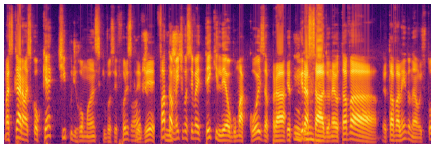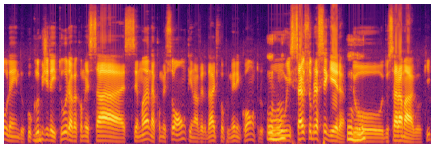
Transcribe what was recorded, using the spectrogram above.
Mas, cara, mas qualquer tipo de romance que você for escrever, fatalmente Isso. você vai ter que ler alguma coisa pra. Eu, uhum. Engraçado, né? Eu tava. Eu tava lendo, não, estou lendo. O clube uhum. de leitura vai começar essa semana, começou ontem, na verdade, foi o primeiro encontro. Uhum. O ensaio sobre a cegueira do, uhum. do Saramago. Que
